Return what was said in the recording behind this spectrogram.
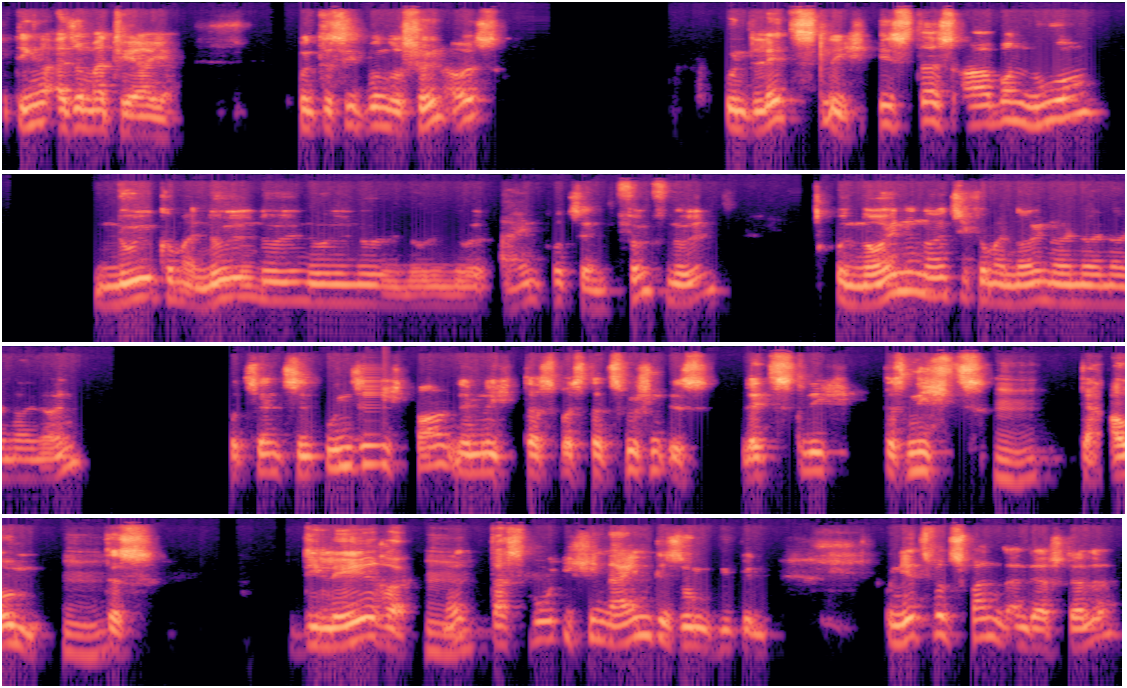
Dinge, also Materie. Und das sieht wunderschön aus. Und letztlich ist das aber nur 0,0000001 Prozent, fünf Nullen und 99,99999 Prozent sind unsichtbar, nämlich das, was dazwischen ist, letztlich das Nichts. Mhm. der Raum, mhm. das, die Leere, mhm. ne, das, wo ich hineingesunken bin. Und jetzt wird es spannend an der Stelle,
